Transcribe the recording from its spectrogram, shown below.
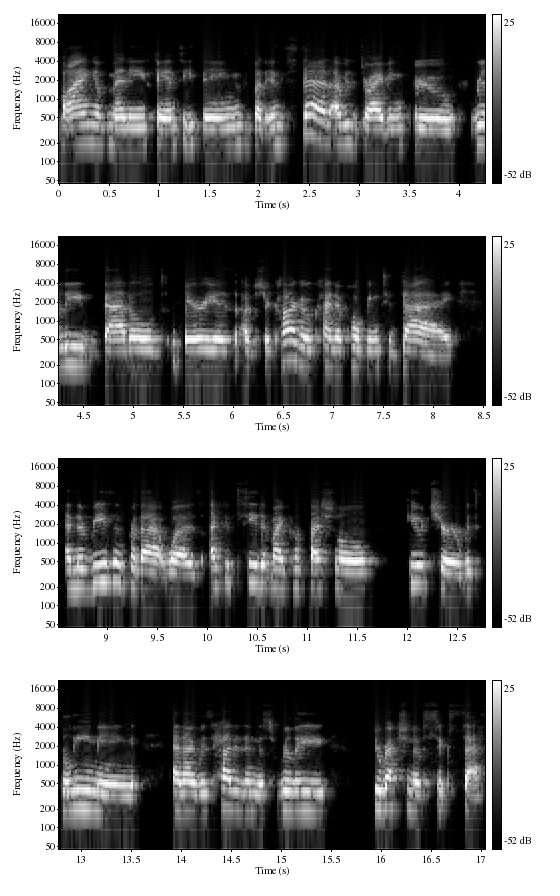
buying of many fancy things, but instead I was driving through really battled areas of Chicago, kind of hoping to die. And the reason for that was I could see that my professional future was gleaming and I was headed in this really direction of success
